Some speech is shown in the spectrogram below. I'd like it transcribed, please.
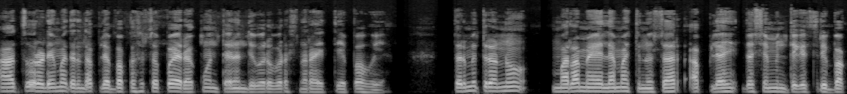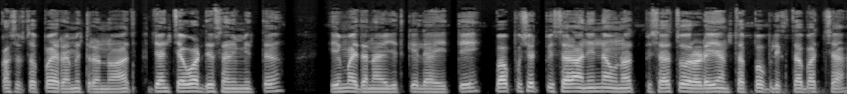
आज चोरडे मैदानात आपल्या बकासूरचा पैरा कोणत्या नंदीबरोबर असणार आहे ते पाहूया. तर मित्रांनो मला मिळालेल्या माहितीनुसार आपल्या दशमिंत श्री बकासूरचा पैरा मित्रांनो आज ज्यांच्या वाढदिवसानिमित्त हे मैदान आयोजित केले आहे. ते बापूशेठ पिसाळ आणि नवनाथ पिसाळ चोराडे यांचा पब्लिकचा बादशाह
